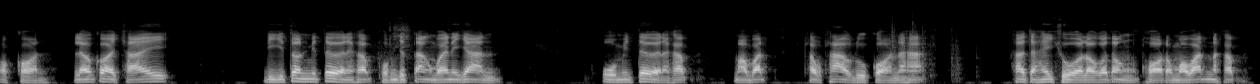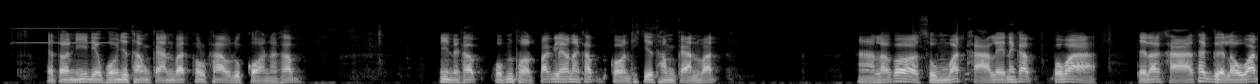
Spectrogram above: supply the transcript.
ออกก่อน แล้วก็ใช้ดิจิตอลมิเตอร์นะครับ ผมจะตั้งไว้ในย่านโอมิเตอร์นะครับ มาวัดคร่าวๆดูก่อนนะฮะ ถ้าจะให้ชัวร์เราก็ต้องถอดออกมาวัดนะครับ แต่ตอนนี้เดี๋ยวผมจะทำการวัดคร่าวๆดูก่อนนะครับ นี่นะครับ ผมถอดปลั๊กแล้วนะครับ ก่อนที่จะทำการวัด อ่าแล้วก็สุ่มวัดขาเลยนะครับ เพราะว่าแต่ละขาถ้าเกิดเราวัด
